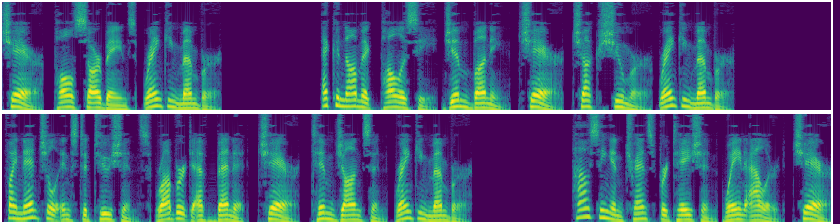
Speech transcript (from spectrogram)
Chair, Paul Sarbanes, Ranking Member. Economic Policy Jim Bunning, Chair, Chuck Schumer, Ranking Member. Financial Institutions Robert F. Bennett, Chair, Tim Johnson, Ranking Member. Housing and Transportation Wayne Allard, Chair,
